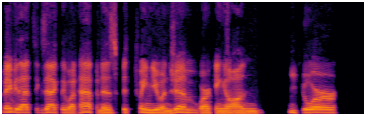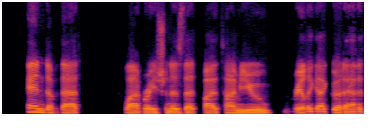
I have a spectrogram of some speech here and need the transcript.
maybe that's exactly what happened is between you and jim working on your end of that collaboration is that by the time you really got good at it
